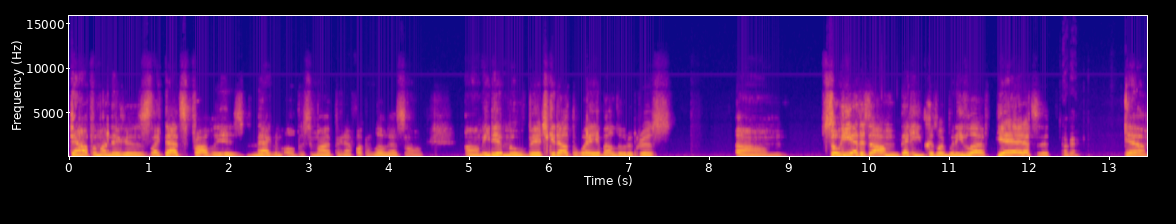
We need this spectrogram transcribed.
Down for My Niggas. Like that's probably his magnum opus in my opinion. I fucking love that song. Um, he did Move Bitch, Get Out the Way by Ludacris. Um, so he had this album that he because when he left, yeah, that's it. okay. Yeah.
